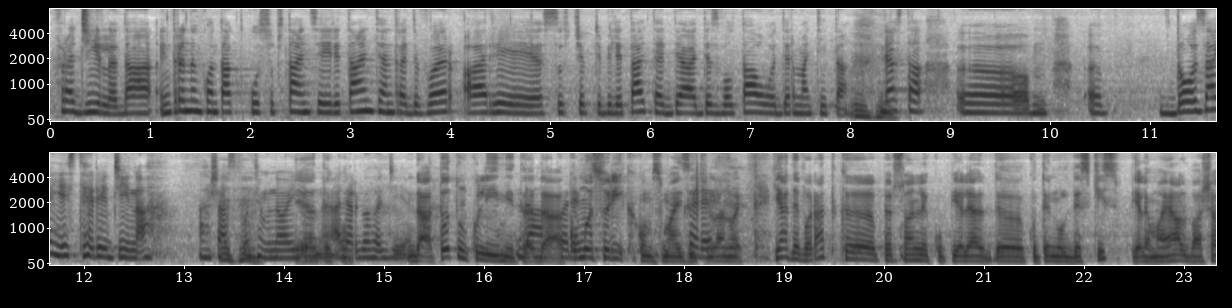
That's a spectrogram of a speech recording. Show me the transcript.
fragilă, da? Intrând în contact cu substanțe iritante, într-adevăr, are susceptibilitatea de a dezvolta o dermatită. Uh-huh. De asta uh, uh, doza este regina. Așa uh-huh. spunem noi Iată în cum. alergologie. Da, totul cu limită, da, da. cu măsuric, cum se mai zice corect. la noi. E adevărat că persoanele cu pielea, de, cu tenul deschis, pielea mai albă, așa,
